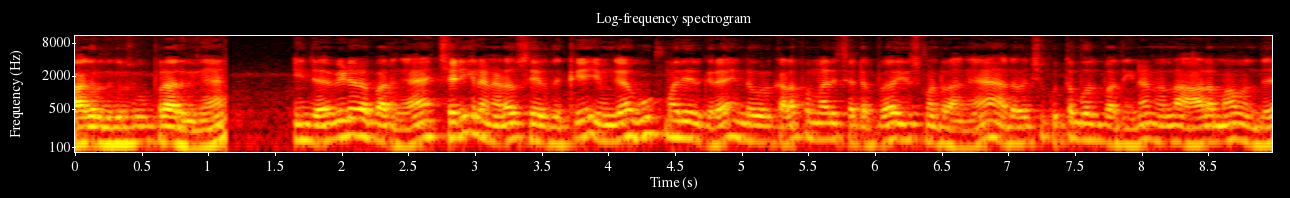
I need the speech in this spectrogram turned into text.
பார்க்குறதுக்கு சூப்பராக இருக்குங்க. இந்த வீடியோவில் பாருங்கள் செடிகளை நடவு செய்கிறதுக்கு இவங்க ஹூக் மாதிரி இருக்கிற இந்த ஒரு கலப்பை மாதிரி செட்டப்பை யூஸ் பண்ணுறாங்க அதை வச்சு குத்தும் போது பார்த்தீங்கன்னா நல்லா ஆழமாக வந்து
